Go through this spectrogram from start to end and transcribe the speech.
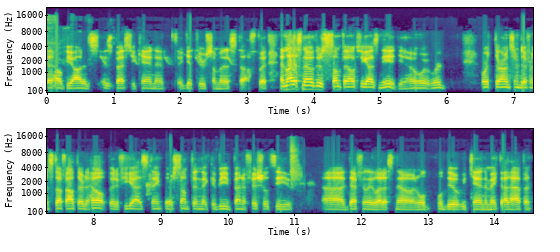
to help you out as, as best you can to, to get through some of this stuff. But and let us know if there's something else you guys need you know we're we're throwing some different stuff out there to help but if you guys think there's something that could be beneficial to you uh, definitely let us know and we'll we'll do what we can to make that happen.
